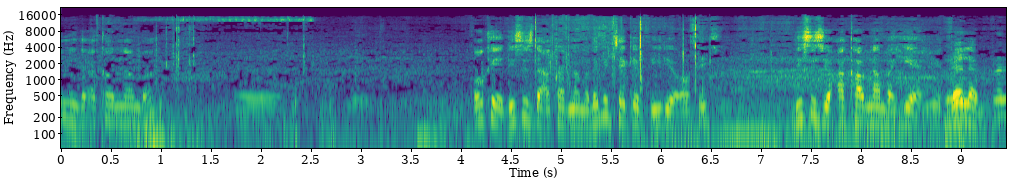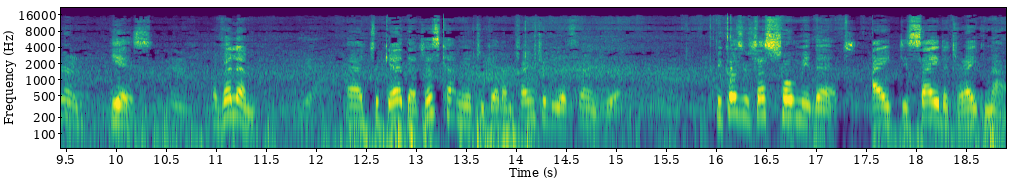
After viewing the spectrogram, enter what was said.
me the account number. Okay, this is the account number. Let me take a video of it. This is your account number here. Willem. Well, Yes. yeah. Willem. Yeah. Uh, together, just come here together. I'm trying to be your friend here. Because you just showed me that, I decided right now,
